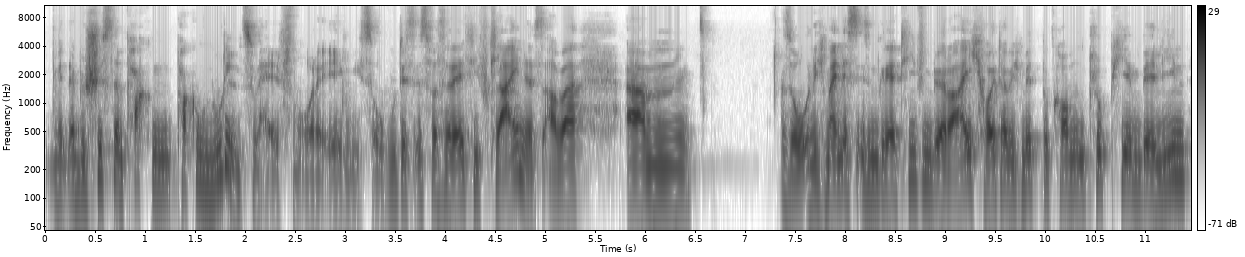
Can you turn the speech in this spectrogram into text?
mit einer beschissenen Packung, Packung Nudeln zu helfen oder irgendwie so. Gut, das ist was relativ Kleines, aber ähm, so, und ich meine, das ist im kreativen Bereich. Heute habe ich mitbekommen, ein Club hier in Berlin,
